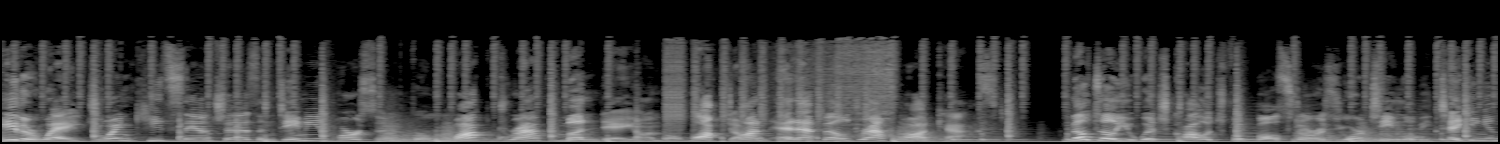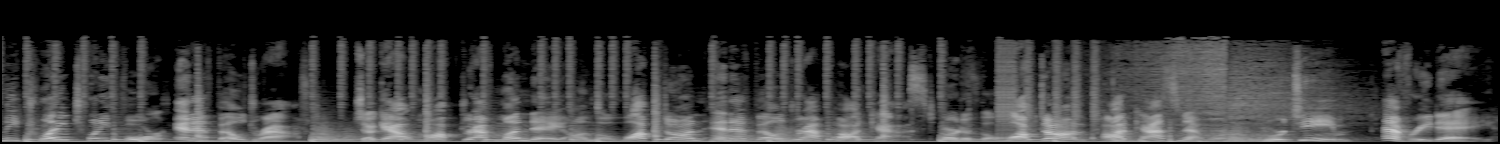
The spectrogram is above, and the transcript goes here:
Either way, join Keith Sanchez and Damian Parson for Mock Draft Monday on the Locked On NFL Draft Podcast. They'll tell you which college football stars your team will be taking in the 2024 NFL Draft. Check out Mock Draft Monday on the Locked On NFL Draft Podcast, part of the Locked On Podcast Network. Your team every day.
